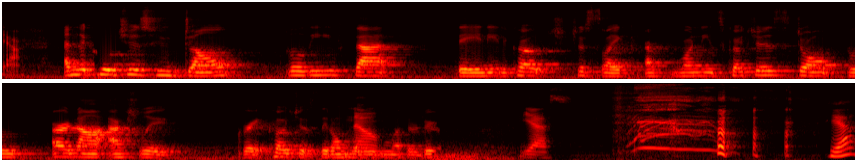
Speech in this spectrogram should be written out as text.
Yeah. And the coaches who don't believe that they need a coach, just like everyone needs coaches, don't are not actually great coaches. They don't no. believe in what they're doing. Yes. yeah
